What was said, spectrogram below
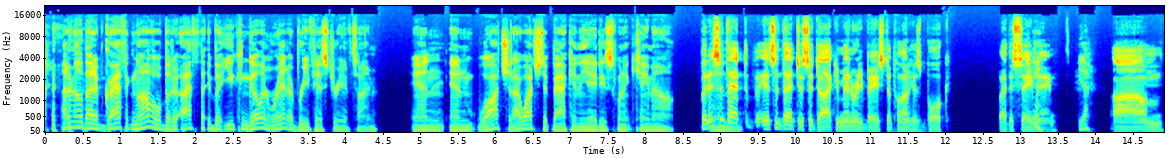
I don't know about a graphic novel, but I th- but you can go and rent a brief history of time and and watch it. I watched it back in the 80s when it came out. But isn't And- that isn't that just a documentary based upon his book by the same Yeah. name? Yeah. Um,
